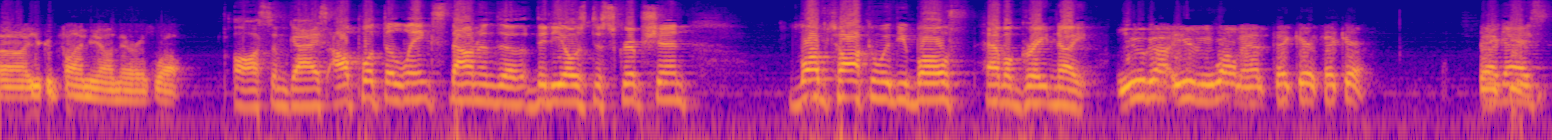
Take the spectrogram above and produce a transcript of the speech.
uh, you can find me on there as well. Awesome, guys. I'll put the links down in the video's description. Love talking with you both. Have a great night. You got you as well, man. Take care. Take care. Bye, guys.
